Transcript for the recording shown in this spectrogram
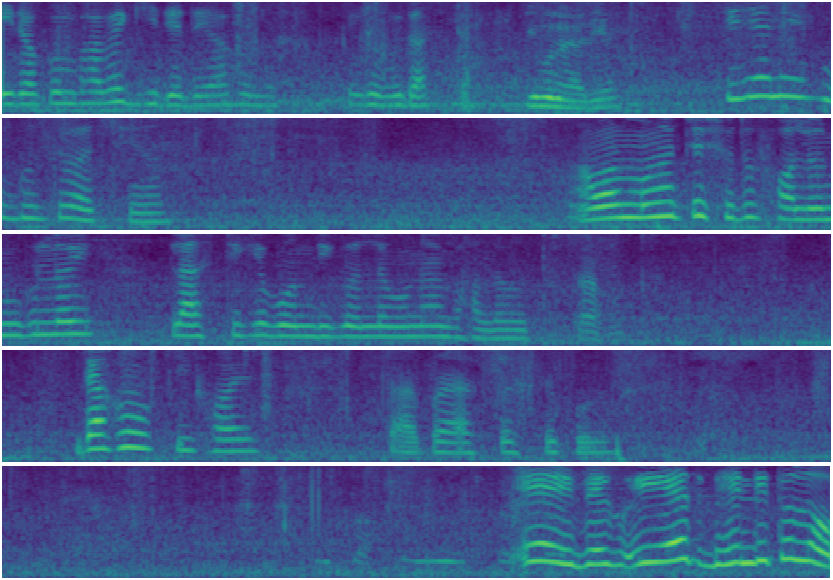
এইরকম ভাবে ঘিরে দেওয়া হলো বেগুন গাছটা। কি মনে হয় কি জানি বুঝতে পারছি না। আমার মনে হচ্ছে শুধু ফলনগুলোই প্লাস্টিকে বন্দি করলে মনে হয় ভালো হতো। দেখো কি হয় তারপর আস্তে আস্তে করো। এই বেগু ইয়ে ভেন্ডি তোলো।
